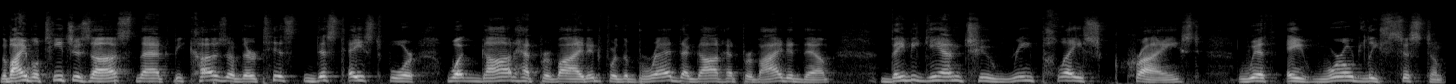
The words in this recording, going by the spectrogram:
The Bible teaches us that because of their tis- distaste for what God had provided, for the bread that God had provided them, they began to replace Christ with a worldly system,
